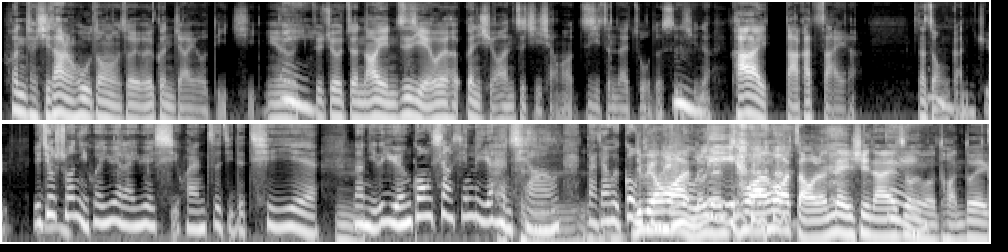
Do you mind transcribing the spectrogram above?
和其他人互动的时候也会更加有底气，因为就就这，然后你自己也会更喜欢自己想要自己正在做的事情，卡来打卡摘了那种感觉。也就是说，你会越来越喜欢自己的企业，嗯、那你的员工向心力也很强，是是是是大家会共同来努力，花花找人内训啊，做什么团队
